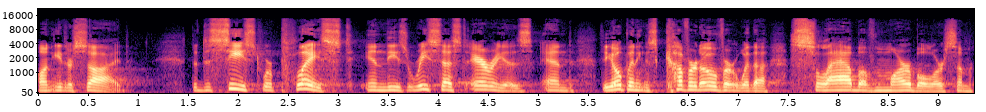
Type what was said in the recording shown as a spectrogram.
on either side. The deceased were placed in these recessed areas, and the openings covered over with a slab of marble or some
